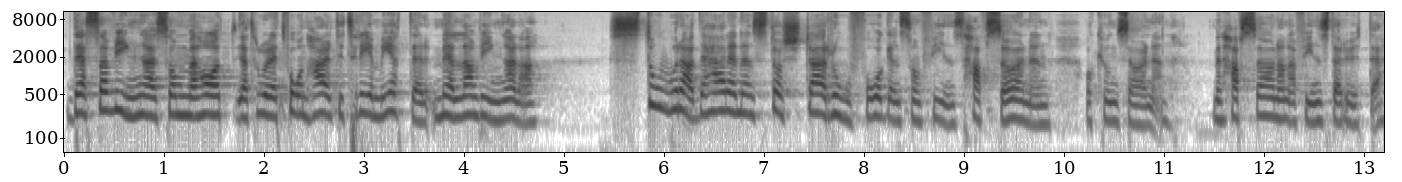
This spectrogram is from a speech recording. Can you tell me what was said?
dessa vingar som har, jag tror det är 2,5 till 3 meter mellan vingarna. Stora, det här är den största rovfågeln som finns, havsörnen och kungsörnen. Men havsörnarna finns där ute.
